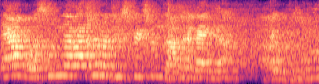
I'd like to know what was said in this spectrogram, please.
त्या वसुंधराचं रजिस्ट्रेशन झालं नाही पूर्ण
